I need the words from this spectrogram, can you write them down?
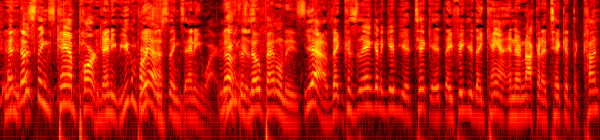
and those things can park any. You can park Yeah. those things anywhere. No, You can there's just- no penalties. Yeah, because they, ain't going to give you a ticket. They figure they can't, and they're not going to ticket the con-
